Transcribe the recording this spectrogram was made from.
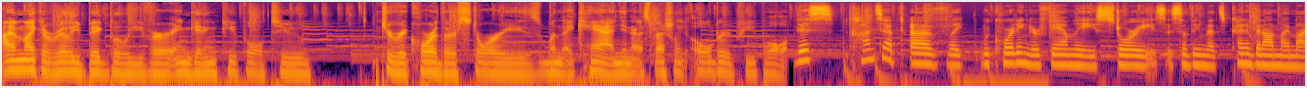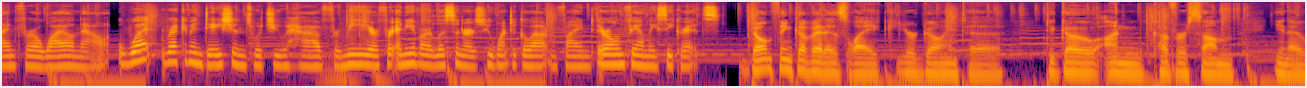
I'm like a really big believer in getting people to to record their stories when they can, you know, especially older people. This concept of like recording your family stories is something that's kind of been on my mind for a while now. What recommendations would you have for me or for any of our listeners who want to go out and find their own family secrets? Don't think of it as like you're going to to go uncover some, you know,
